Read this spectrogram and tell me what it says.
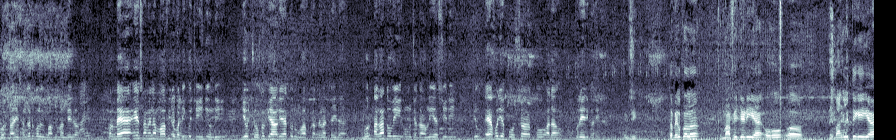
ਔਰ ਸਾਰੀ ਸੰਗਤ ਕੋਲ ਵੀ ਮਾਫੀ ਮੰਗੇਗਾ। ਪਰ ਮੈਂ ਇਹ ਸਮਝਦਾ ਮਾਫੀ ਤੋਂ ਵੱਡੀ ਕੋਈ ਚੀਜ਼ ਨਹੀਂ ਹੁੰਦੀ। ਜੇ ਉਹ ਚੁੱਕ ਕੇ ਆ ਗਿਆ ਤਾਂ ਉਹਨੂੰ ਮਾਫ ਕਰ ਦੇਣਾ ਚਾਹੀਦਾ ਔਰ ਅਗਾਂ ਤੋਂ ਵੀ ਉਹਨੂੰ ਚੇਤਾਵਨੀ ਇਸ ਚੀਜ਼ ਦੀ ਕਿ ਉਹ ਇਹੋ ਜਿਹੇ ਪੋਸਟਾਂ ਤੋਂ ਆਦਾ ਗੁਰੇਜ਼ ਕਰੇ। ਜੀ। ਤਾਂ ਬਿਲਕੁਲ ਮਾਫੀ ਜਿਹੜੀ ਹੈ ਉਹ ਮੰਗ ਲਿੱਤੀ ਗਈ ਹੈ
